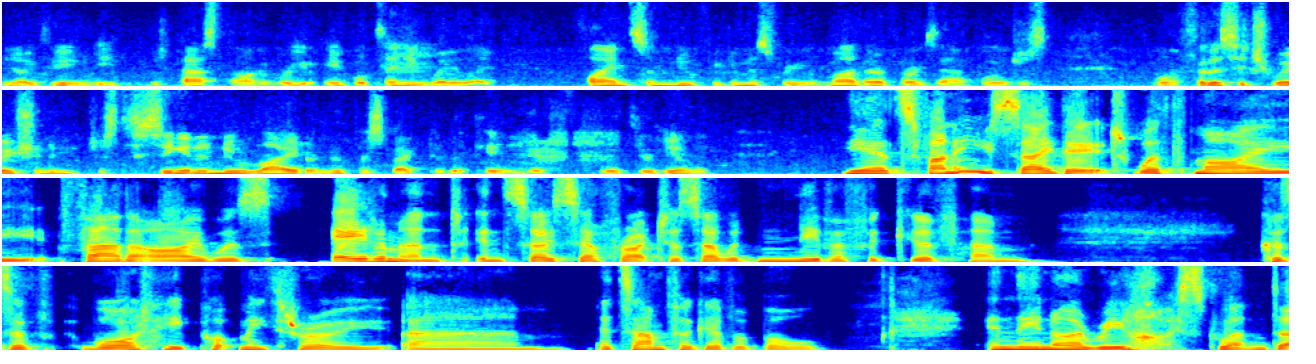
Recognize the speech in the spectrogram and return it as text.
you know if he, he was passed on were you able to anyway like find some new forgiveness for your mother for example or just or for the situation and just seeing it in a new light or new perspective that came with with your healing? Yeah it's funny you say that. With my father i was adamant and so self-righteous i would never forgive him because of what he put me through. Um, it's unforgivable. And then I realized one day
